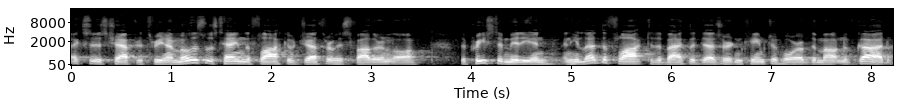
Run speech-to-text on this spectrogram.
Exodus chapter 3. Now Moses was tending the flock of Jethro, his father in law, the priest of Midian, and he led the flock to the back of the desert and came to Horeb, the mountain of God.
